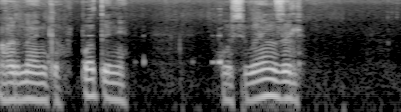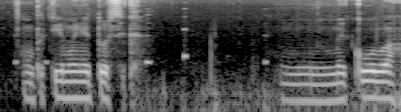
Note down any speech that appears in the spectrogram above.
гарненька в патині. Ось вензель. Ось такий монітосик. Микола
